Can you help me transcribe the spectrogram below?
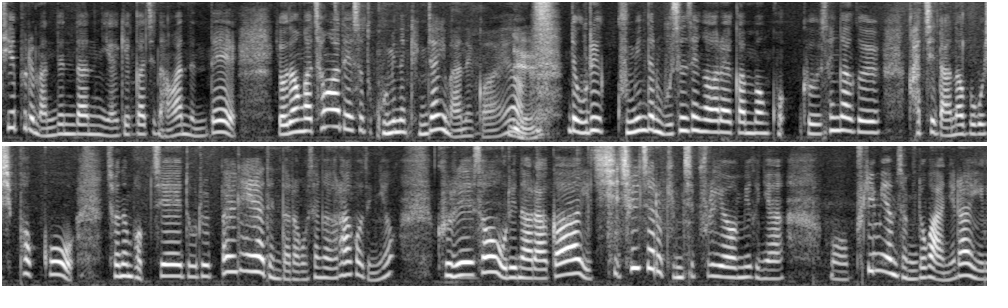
TF를 만든다는 이야기까지 나왔는데, 여당과 청와대에서도 고민은 굉장히 많을 거예요. 예. 근데 우리 국민들은 무슨 생각을 할까 한번 고- 그 생각을 같이 나눠보고 싶었고, 저는 법제도를 빨리 해야 된다라고 생각을 하거든요. 그래서 우리나라가 이 시- 실제로 김치 프리미엄이 그냥 뭐 프리미엄 정도가 아니라 이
